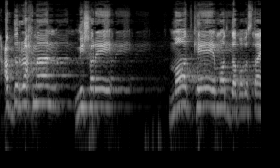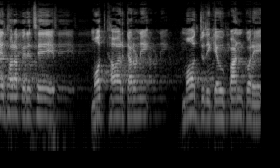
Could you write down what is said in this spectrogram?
আব্দুর রহমান মিশরে মদ খেয়ে মদ্যপ অবস্থায় ধরা পেরেছে। মদ খাওয়ার কারণে মদ যদি কেউ পান করে,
